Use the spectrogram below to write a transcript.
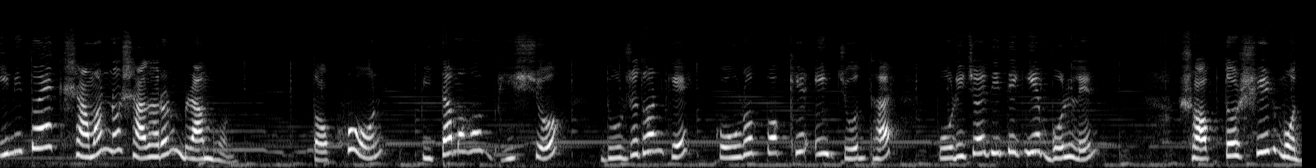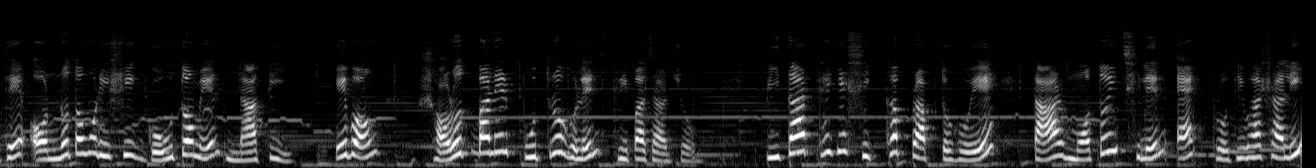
ইনি তো এক সামান্য সাধারণ ব্রাহ্মণ। তখন পিতামহ ভীষ্ম দুর্যোধনকে কৌরব পক্ষের এই যোদ্ধার পরিচয় দিতে গিয়ে বললেন, সপ্তর্ষির মধ্যে অন্যতম ঋষি গৌতমের নাতি এবং শরৎবানের পুত্র হলেন কৃপাচার্য। পিতার থেকে শিক্ষাপ্রাপ্ত হয়ে তার মতোই ছিলেন এক প্রতিভাশালী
